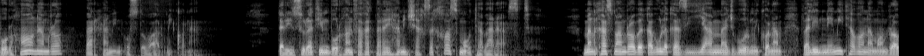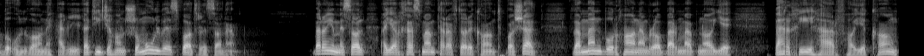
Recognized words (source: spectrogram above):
برهانم را بر همین استوار می کنم. در این صورت این برهان فقط برای همین شخص خاص معتبر است من خسمم را به قبول قضیه ام مجبور می کنم ولی نمی توانم آن را به عنوان حقیقتی جهان شمول به اثبات رسانم. برای مثال اگر خسمم طرفدار کانت باشد و من برهانم را بر مبنای برخی حرفهای کانت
